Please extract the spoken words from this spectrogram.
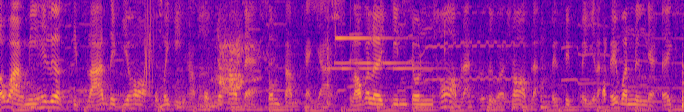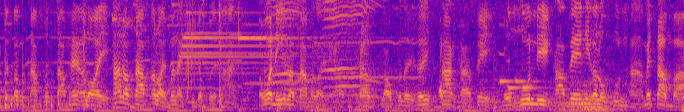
ระหว่างมีให้เลือก 10 ร้าน 10 ยี่ห้อ ผมไม่กินครับ ผมจะเข้าแต่ส้มตำไก่ย่างเราก็เลยกินจนชอบแล้วรู้สึกว่าชอบแล้วเป็น 10 ปีแล้วเฮ้ยวันหนึ่งเนี่ยเอ้ยจะต้องตำส้มตำให้อร่อย ถ้าเราตำอร่อยเมื่อไหร่คือจะเปิดร้านเพราะวันนี้เราตำอร่อยแล้วครับ เราก็เลยเฮ้ยสร้างคาเฟ่ลงทุนอีกคาเฟ่นี่ก็ลงทุนอ่าไม่ต่ำกว่า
